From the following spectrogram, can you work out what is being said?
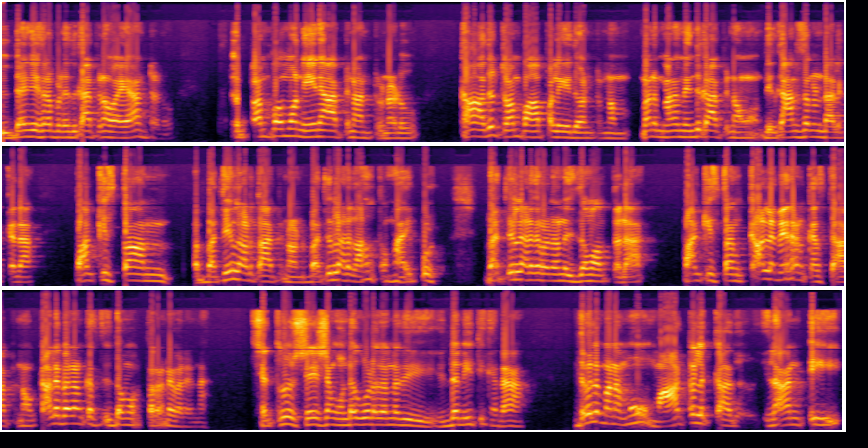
యుద్ధం చేసినప్పుడు ఎందుకు ఆపినావయ్యా అంటాడు. ట్రంప్ ఏమో నేనే ఆపిన అంటున్నాడు. కాదు ట్రంప్ ఆపలేదు అంటున్నాం. మరి మనం ఎందుకు ఆపినాము? దీనికి ఆన్సర్ ఉండాలి కదా. పాకిస్తాన్ బతిలాడతా ఆపినాడు బతిలాడుతూ ఆగుతామా ఇప్పుడు బతిలాడదా యుద్ధం అవుతాడా పాకిస్తాన్ కాళ్ళ బేరానికి వస్తే ఆపినాం కాళ్ళ బేరానికి వస్తే యుద్ధం అవుతారని ఎవరైనా? శత్రు శేషం ఉండకూడదన్నది యుద్ధ నీతి కదా. ఇందువల్ల మనము మాటలకు కాదు. ఇలాంటి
